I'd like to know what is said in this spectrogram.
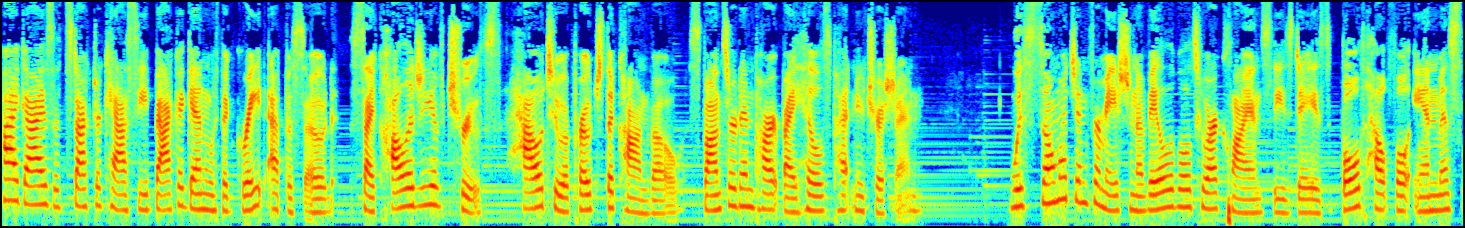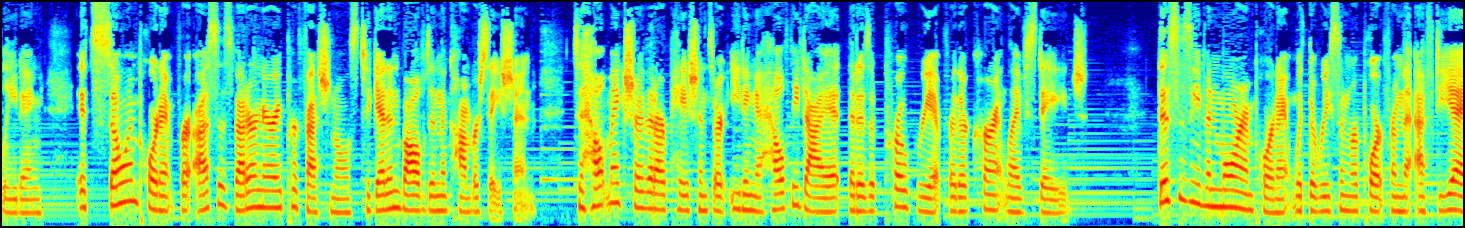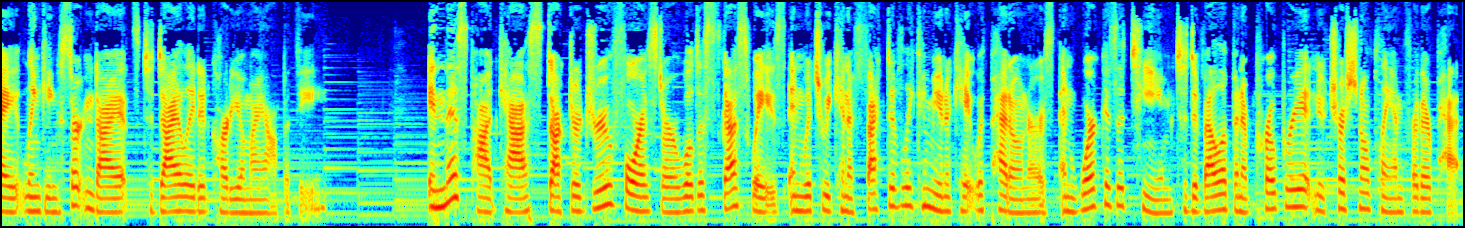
Hi, guys, it's Dr. Cassie back again with a great episode Psychology of Truths How to Approach the Convo, sponsored in part by Hills Pet Nutrition. With so much information available to our clients these days, both helpful and misleading, it's so important for us as veterinary professionals to get involved in the conversation to help make sure that our patients are eating a healthy diet that is appropriate for their current life stage. This is even more important with the recent report from the FDA linking certain diets to dilated cardiomyopathy. In this podcast, Dr. Dru Forrester will discuss ways in which we can effectively communicate with pet owners and work as a team to develop an appropriate nutritional plan for their pet.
